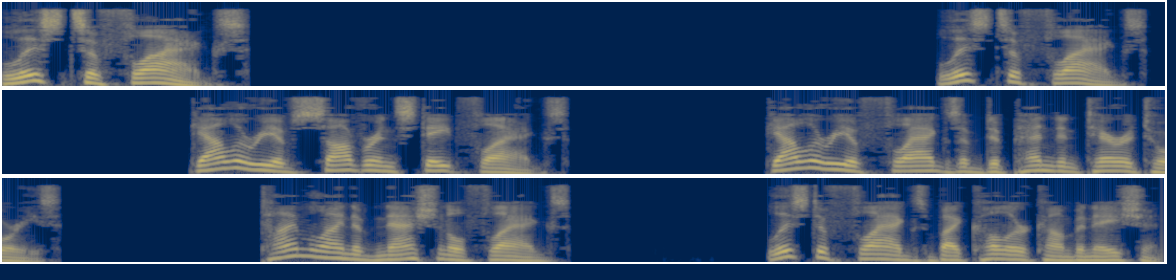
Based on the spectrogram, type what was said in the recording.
Lists of flags Lists of flags Gallery of sovereign state flags Gallery of flags of dependent territories Timeline of national flags List of flags by color combination.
